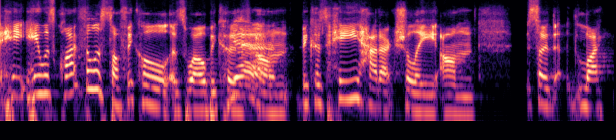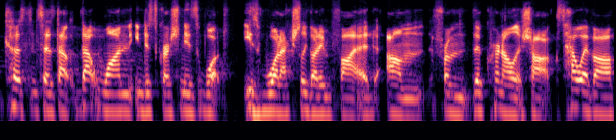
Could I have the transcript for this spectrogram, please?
He he was quite philosophical as well because Yeah. um because he had actually um so th- like Kirsten says that that one indiscretion is what is what actually got him fired um from the Cronulla Sharks. However,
